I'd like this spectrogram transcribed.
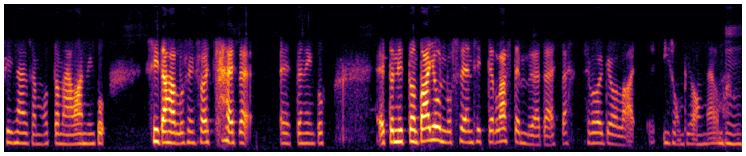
sinänsä, mutta mä vaan niin kuin sitä halusin soittaa, että, että, niin kuin, että nyt on tajunnut sen sitten lasten myötä, että se voikin olla isompi ongelma. Mm.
